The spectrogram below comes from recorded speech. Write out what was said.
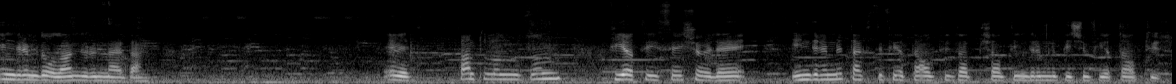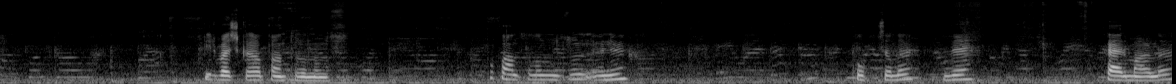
indirimde olan ürünlerden. Evet. Pantolonumuzun fiyatı ise şöyle. indirimli taksi fiyatı 666, indirimli peşin fiyatı 600. Bir başka pantolonumuz. Bu pantolonumuzun önü popçalı ve fermarlı.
